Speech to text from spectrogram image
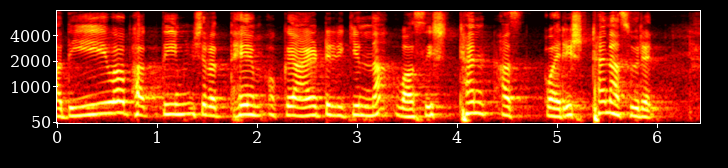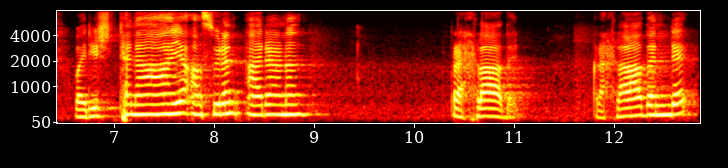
അതീവ ഭക്തിയും ശ്രദ്ധയും ഒക്കെ ആയിട്ടിരിക്കുന്ന വസിഷ്ഠൻ അസ് വരിഷ്ഠൻ അസുരൻ. വരിഷ്ഠനായ അസുരൻ ആരാണ്? പ്രഹ്ലാദൻ. പ്രഹ്ലാദന്റെ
